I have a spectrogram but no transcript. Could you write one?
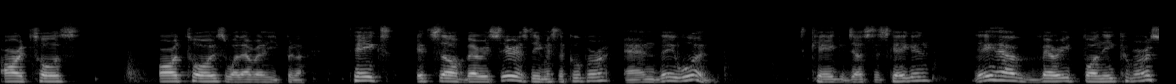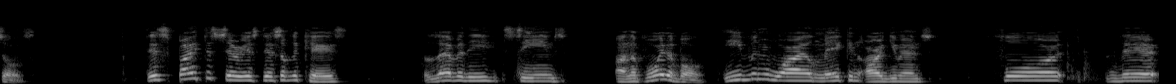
Artois, Artois, whatever he pronounced, takes itself very seriously, Mr. Cooper, and they would. Kagan, Justice Kagan, they have very funny commercials. Despite the seriousness of the case, levity seems unavoidable, even while making arguments for their,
